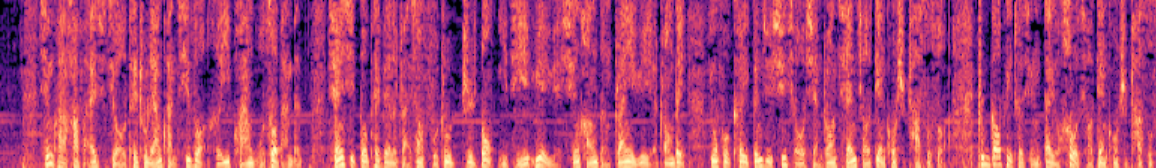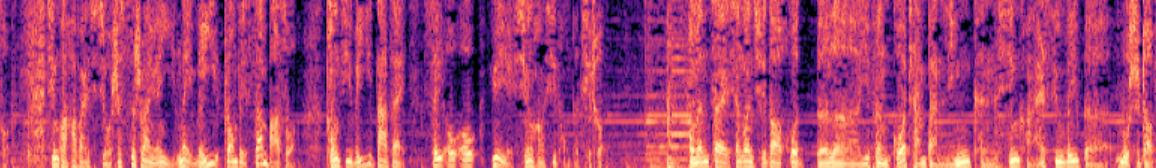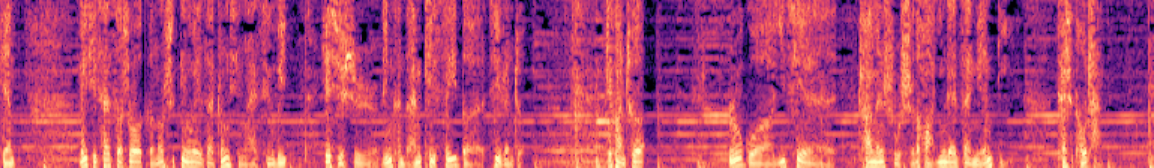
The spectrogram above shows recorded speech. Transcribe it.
新款哈弗 H9 推出两款七座和一款五座版本，全系都配备了转向辅助制动以及越野巡航等专业越野装备。用户可以根据需求选装前桥电控式差速锁，中高配车型带有后桥电控式差速锁。新款哈弗 H9 是四十万元以内唯一装备三把锁，同级唯一搭载 COO 越野巡航系统的汽车。我们在相关渠道获得了一份国产版林肯新款 SUV 的路试照片，媒体猜测说可能是定位在中型 SUV，也许是林肯的 MKC 的继任者。这款车如果一切传闻属实的话，应该在年底开始投产，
